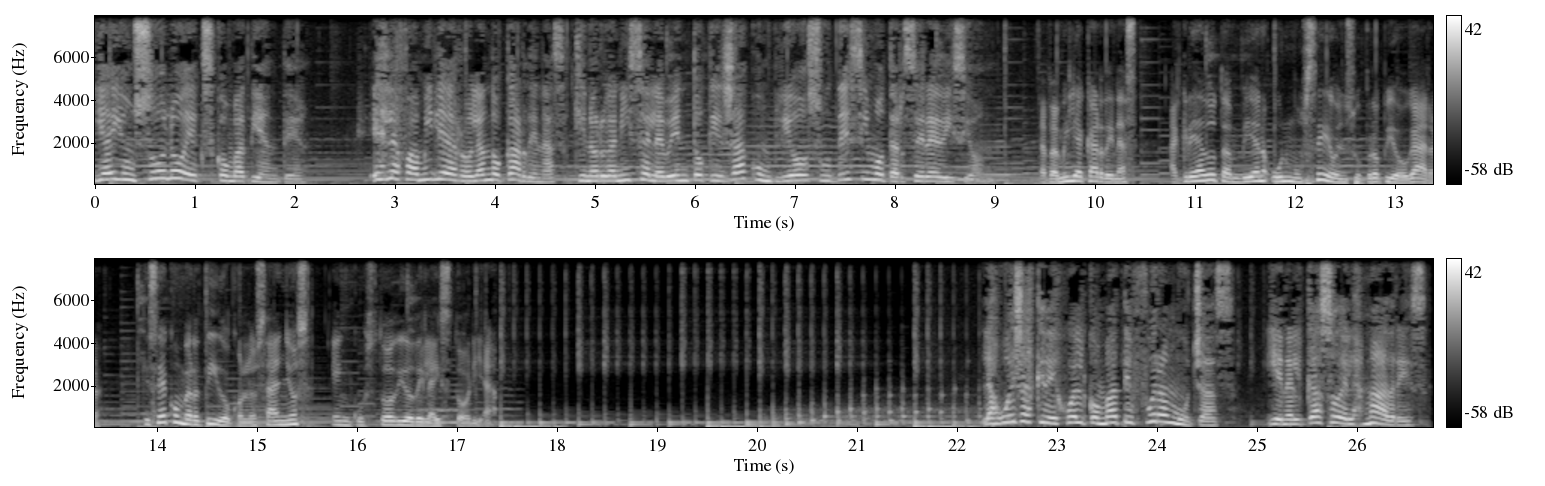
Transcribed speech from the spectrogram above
y hay un solo excombatiente. Es la familia de Rolando Cárdenas quien organiza el evento que ya cumplió su décimo tercera edición. La familia Cárdenas ha creado también un museo en su propio hogar, que se ha convertido con los años en custodio de la historia. Las huellas que dejó el combate fueron muchas, y en el caso de las madres,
